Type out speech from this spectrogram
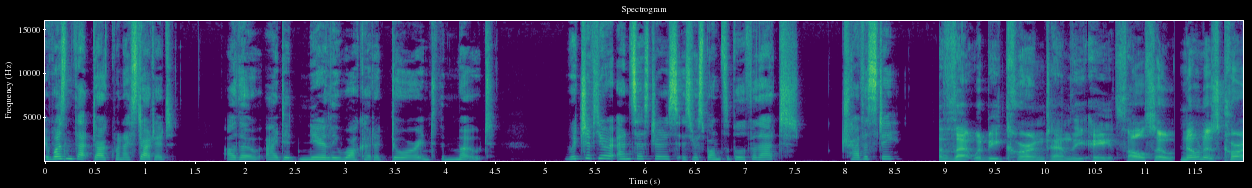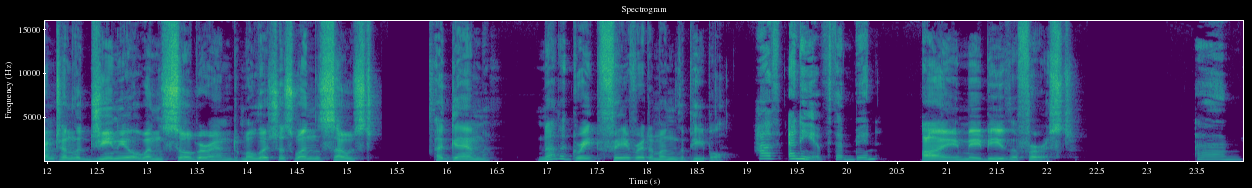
It wasn't that dark when I started, although I did nearly walk out a door into the moat. Which of your ancestors is responsible for that travesty? Uh, that would be Corentin the Eighth, also known as Corentin the Genial when sober and malicious when soused. Again, not a great favorite among the people. Have any of them been? I may be the first. Um,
